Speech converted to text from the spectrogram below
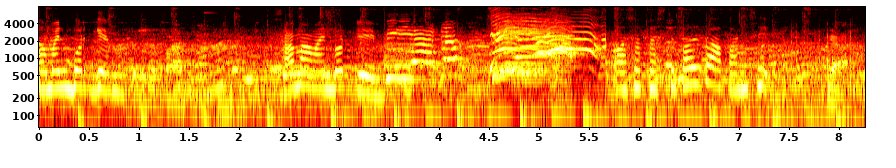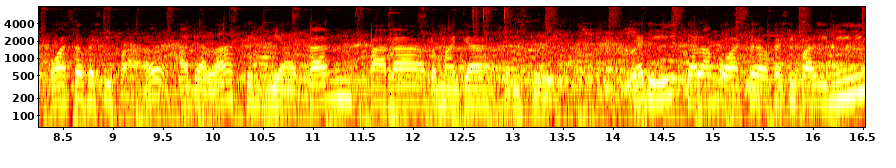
Eh, main board game sama main board game Oase Festival itu apaan sih? Ya, Oase Festival adalah kegiatan para remaja homeschooling. Jadi, dalam Oase Festival ini,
